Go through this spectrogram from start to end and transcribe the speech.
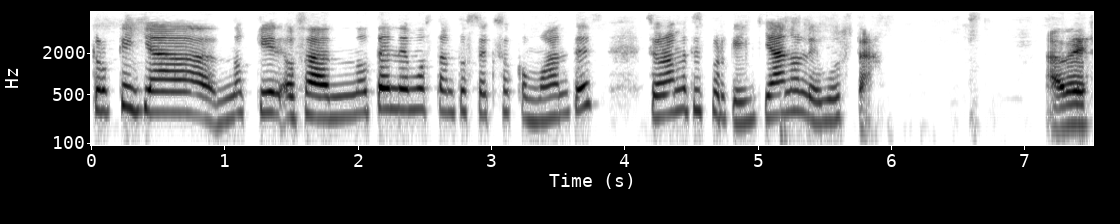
creo que ya no quiere, o sea, no tenemos tanto sexo como antes, seguramente es porque ya no le gusta. A ver,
